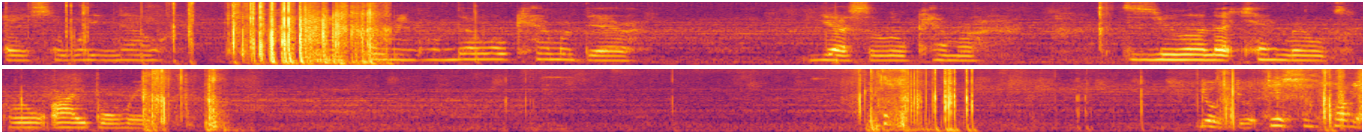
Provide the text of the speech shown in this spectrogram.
Okay, so right now, I'm filming on that little camera there. Yes, a little camera. Zoom on that camera, it looks like a little eyeball ring. Yo, yo, this is funny.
